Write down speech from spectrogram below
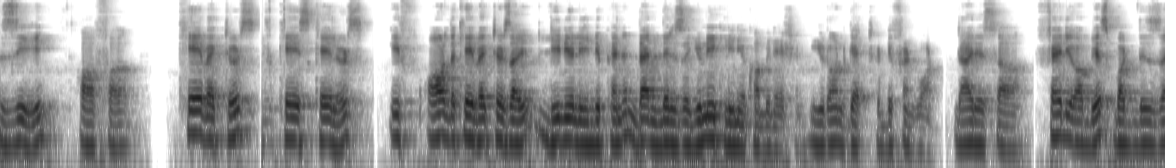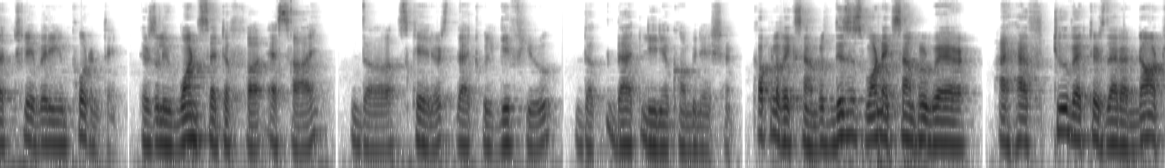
z of uh, k vectors, with k scalars, if all the k vectors are linearly independent, then there is a unique linear combination. You don't get a different one. That is uh, fairly obvious, but this is actually a very important thing. There's only one set of uh, SI, the scalars, that will give you the, that linear combination. Couple of examples. This is one example where I have two vectors that are not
